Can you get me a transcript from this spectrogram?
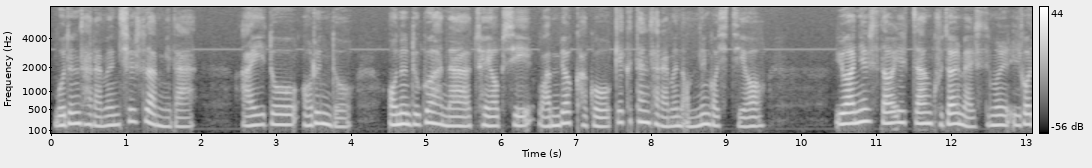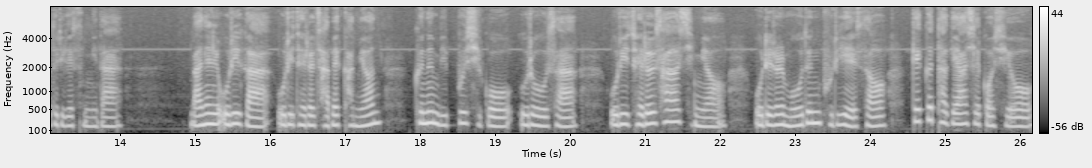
모든 사람은 실수합니다. 아이도 어른도 어느 누구 하나 죄 없이 완벽하고 깨끗한 사람은 없는 것이지요. 요한 1서 1장 9절 말씀을 읽어드리겠습니다. 만일 우리가 우리 죄를 자백하면 그는 미쁘시고 의로우사 우리 죄를 사하시며 우리를 모든 불의에서 깨끗하게 하실 것이요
